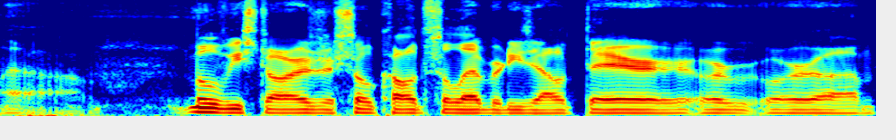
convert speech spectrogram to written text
uh, movie stars or so-called celebrities out there, or or um,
